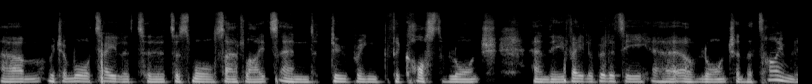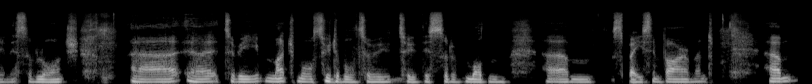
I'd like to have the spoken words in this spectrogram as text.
um, which are more tailored to, to small satellites and do bring the cost of launch and the availability uh, of launch and the timeliness of launch uh, uh, to be much more suitable to, to this sort of modern um, space environment. Um,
